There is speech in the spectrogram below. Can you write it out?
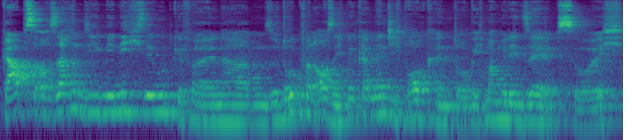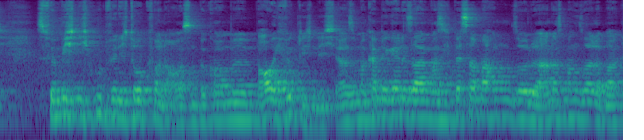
gab es auch Sachen, die mir nicht sehr gut gefallen haben. So Druck von außen. Ich bin kein Mensch, ich brauche keinen Druck. Ich mache mir den selbst. So, ich ist für mich nicht gut, wenn ich Druck von außen bekomme. Brauche ich wirklich nicht. Also man kann mir gerne sagen, was ich besser machen soll oder anders machen soll, aber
